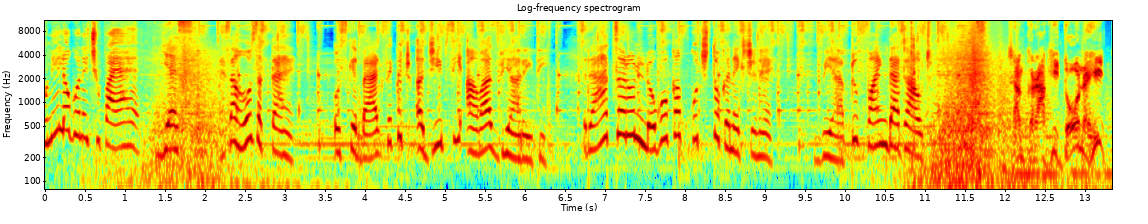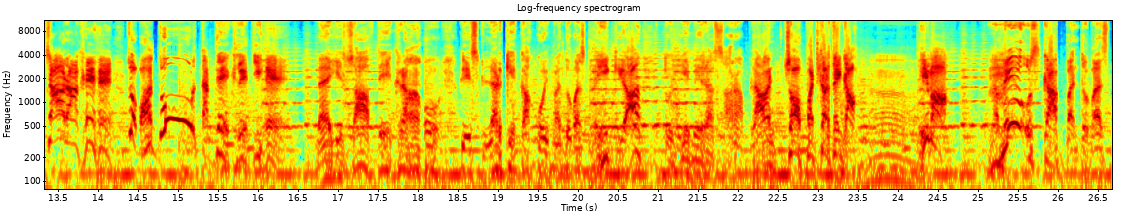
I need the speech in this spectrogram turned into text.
उन्हीं लोगों ने छुपाया है। यस ऐसा हो सकता है। उसके बैग से कुछ अजीब सी आवाज़ भी आ रही थी। रात और उन लोगों का कुछ तो कनेक्शन है। We have to find that out Shankara की दो नहीं चार आँखें हैं जो बहुत दूर तक देख लेती हैं। मैं ये साफ़ देख रहा हूँ कि इस लड़के का कोई बंदोबस्त नहीं किया तो ये मेरा सारा प्लान चौपट कर देगा। भीमा हमें उसका बंदोबस्त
